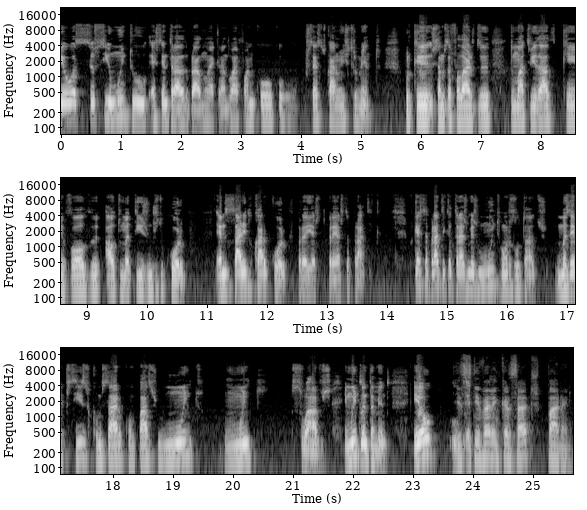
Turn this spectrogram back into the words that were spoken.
Eu associo muito esta entrada de braille no ecrã do iPhone com, com, o processo de tocar um instrumento, porque estamos a falar de, de uma atividade que envolve automatismos do corpo. É necessário educar o corpo para, este, para esta prática, porque esta prática traz mesmo muito bons resultados, mas é preciso começar com passos muito, muito suaves e muito lentamente. Eu e se estiverem cansados, parem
